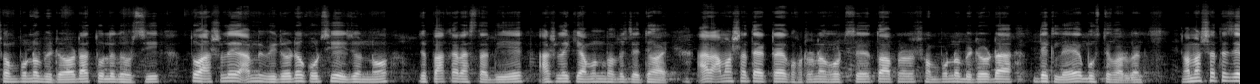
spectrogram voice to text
সম্পূর্ণ ভিডিওটা তুলে ধরছি। তো আসলে আমি ভিডিওটা করছি এই জন্য যে পাকা রাস্তা দিয়ে আসলে কেমনভাবে যেতে হয়। আর আমার সাথে একটা ঘটনা ঘটছে, তো আপনারা সম্পূর্ণ ভিডিওটা দেখলে বুঝতে পারবেন। আমার সাথে যে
